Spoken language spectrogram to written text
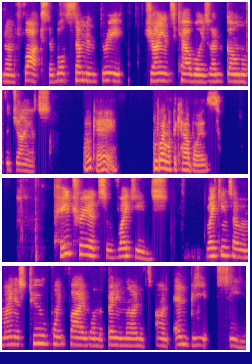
And on Fox, they're both 7 and 3. Giants, Cowboys. I'm going with the Giants. Okay. I'm going with the Cowboys. Patriots, Vikings. Vikings have a minus 2.5 on the betting line. It's on NBC.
